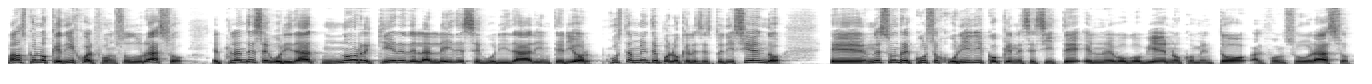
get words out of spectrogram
Vamos con lo que dijo Alfonso Durazo. El plan de seguridad no requiere de la ley de seguridad interior, justamente por lo que les estoy diciendo. Eh, no es un recurso jurídico que necesite el nuevo gobierno, comentó Alfonso Durazo.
